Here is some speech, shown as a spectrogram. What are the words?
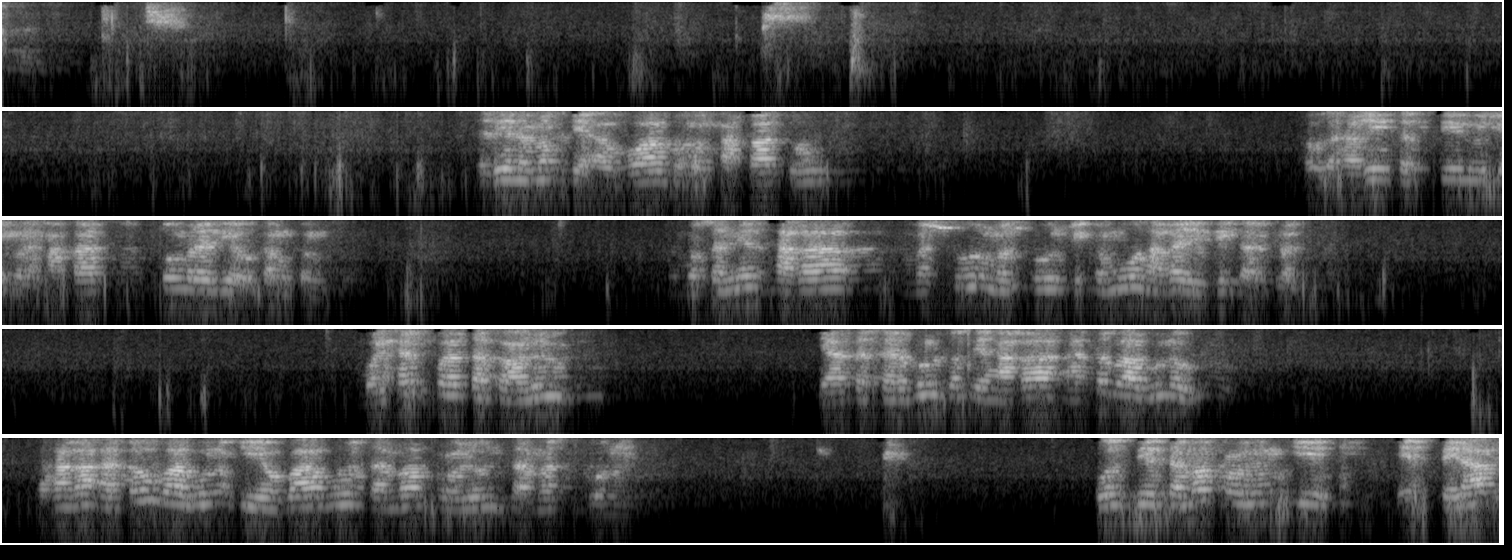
دین مخکې ابواب او ملحقات او د هغې تفصیل چې ملحقات څومره دي او کم کم دي مصنف هغه مشهور مشهور چې کومو هغه ذکر کړل والحق پر تفعلن یا تسربل پسې هغه اته بابونه هغه اته بابونه کې یو بابو تمفعلن تمسکون اوس دې تمفعلن کې اختلاف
